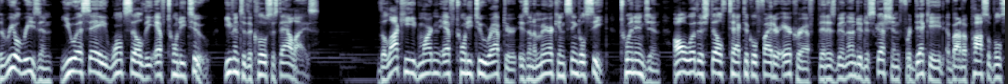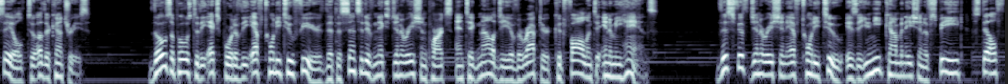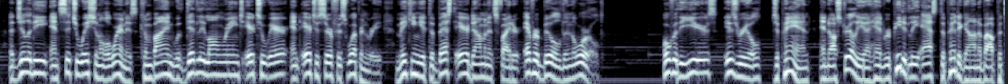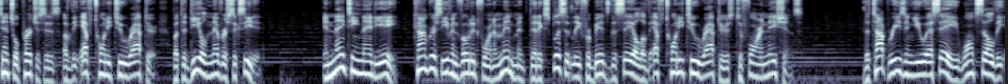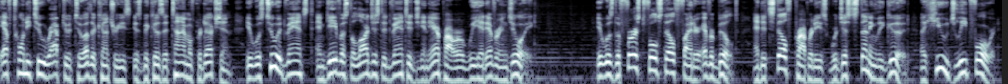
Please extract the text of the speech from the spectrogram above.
The real reason USA won't sell the F-22, even to the closest allies. The Lockheed Martin F-22 Raptor is an American single-seat, twin-engine, all-weather stealth tactical fighter aircraft that has been under discussion for decade about a possible sale to other countries. Those opposed to the export of the F-22 fear that the sensitive next-generation parts and technology of the Raptor could fall into enemy hands. This fifth-generation F-22 is a unique combination of speed, stealth, agility, and situational awareness combined with deadly long-range air-to-air and air-to-surface weaponry, making it the best air dominance fighter ever built in the world. Over the years, Israel, Japan, and Australia had repeatedly asked the Pentagon about potential purchases of the F-22 Raptor, but the deal never succeeded. In 1998, Congress even voted for an amendment that explicitly forbids the sale of F-22 Raptors to foreign nations. The top reason USA won't sell the F-22 Raptor to other countries is because at time of production, it was too advanced and gave us the largest advantage in air power we had ever enjoyed. It was the first full stealth fighter ever built, and its stealth properties were just stunningly good, a huge leap forward.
